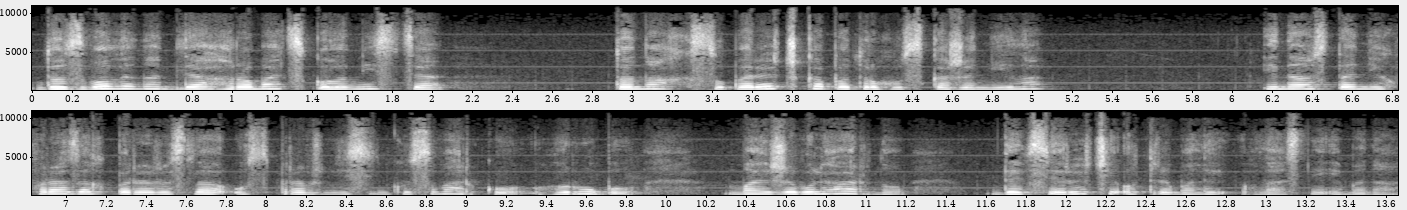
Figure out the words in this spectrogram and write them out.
дозволена для громадського місця тонах суперечка потроху скаженіла і на останніх фразах переросла у справжнісіньку сварку, грубу, майже вульгарну, де всі речі отримали власні імена.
